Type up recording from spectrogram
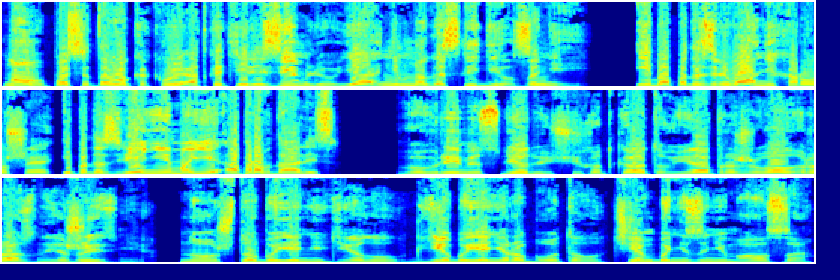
«Ну, после того, как вы откатили землю, я немного следил за ней ибо подозревал нехорошее, и подозрения мои оправдались. Во время следующих откатов я проживал разные жизни. Но что бы я ни делал, где бы я ни работал, чем бы ни занимался,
